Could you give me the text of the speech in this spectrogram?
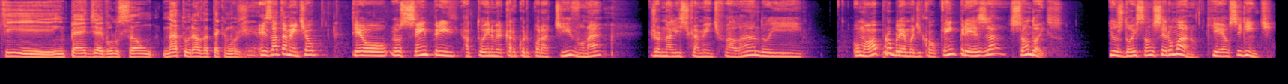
que impede a evolução natural da tecnologia. Exatamente. Eu, eu, eu sempre atuei no mercado corporativo, né? Jornalisticamente falando, e o maior problema de qualquer empresa são dois. E os dois são o ser humano, que é o seguinte.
